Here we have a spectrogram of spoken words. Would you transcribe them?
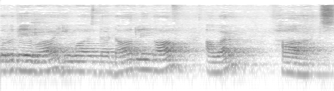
Gurudeva he was the darling of our hearts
